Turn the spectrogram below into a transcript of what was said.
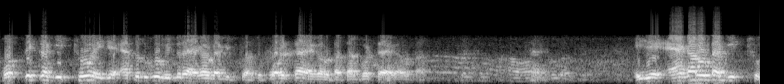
প্রত্যেকটা গিট্টু, এই যে এতটুকুর ভিতরে এগারোটা গিট্টু আছে, পরেরটা এগারোটা, তারপরটা এগারোটা। এই যে এগারোটা গিচ্ছু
